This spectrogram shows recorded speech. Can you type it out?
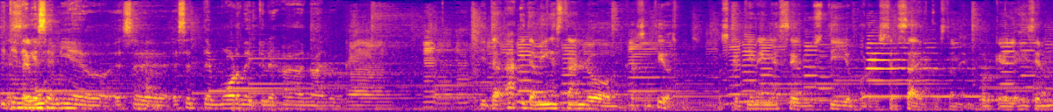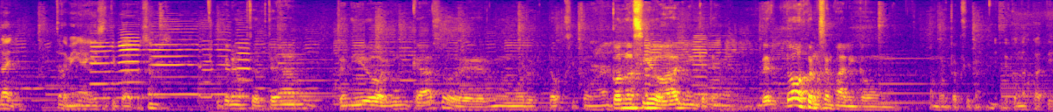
y tienen ese miedo, ese, Ajá. ese temor de que les hagan algo. Y, ta- ah, y también están los resentidos, pues, los que tienen ese gustillo por ser sádicos también, porque les hicieron daño. También, También. hay ese tipo de personas. ¿Qué tenemos? ¿Ustedes han tenido algún caso de algún amor tóxico? ¿Han conocido a alguien que tenga.? de- todos conocemos a alguien con un amor tóxico. Yo te conozco a ti.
